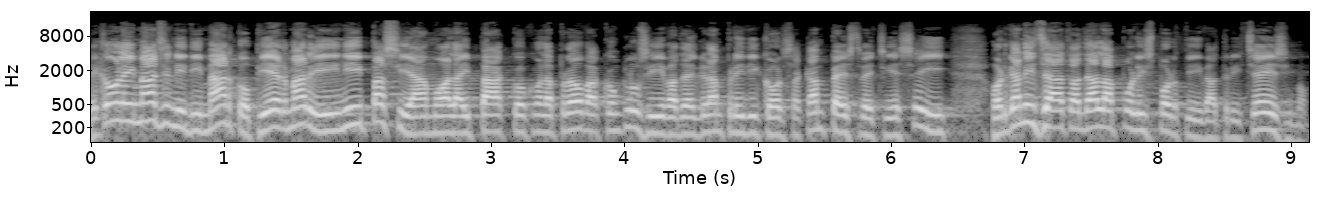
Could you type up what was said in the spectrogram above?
E con le immagini di Marco Piermarini passiamo all'Aipacco con la prova conclusiva del Gran Prix di corsa campestre CSI organizzata dalla Polisportiva Tricesimo.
